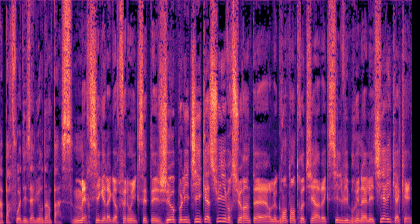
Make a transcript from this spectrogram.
a parfois des allures d'impasse. Merci Gallagher Fenwick. C'était Géopolitique à suivre sur Inter, le grand entretien avec Sylvie Brunel et Thierry Caquet.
